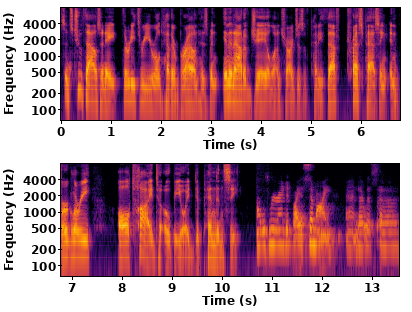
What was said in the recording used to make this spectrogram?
Since 2008, 33 year old Heather Brown has been in and out of jail on charges of petty theft, trespassing, and burglary, all tied to opioid dependency. I was rear ended by a semi, and I was uh,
